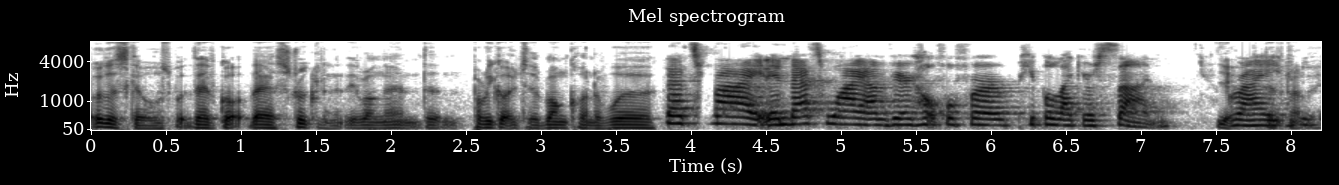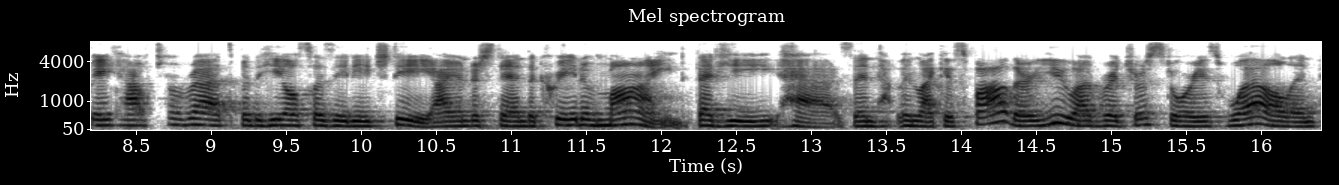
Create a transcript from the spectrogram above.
other skills, but they've got they're struggling at the wrong end and probably got into the wrong kind of work. That's right, and that's why I'm very hopeful for people like your son. Yeah, right? Definitely. He may have Tourette's, but he also has ADHD. I understand the creative mind that he has. And, and like his father, you, I've read your story as well. And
